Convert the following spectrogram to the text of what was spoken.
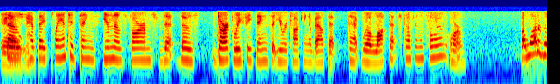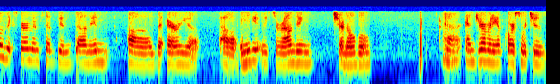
So have they planted things in those farms that those dark leafy things that you were talking about that that will lock that stuff in the soil or A lot of those experiments have been done in uh, the area uh, immediately surrounding Chernobyl uh, and Germany, of course, which is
